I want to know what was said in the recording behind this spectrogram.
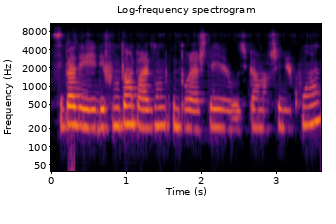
c'est pas des, des fonds de teint par exemple qu'on pourrait acheter au supermarché du coin.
